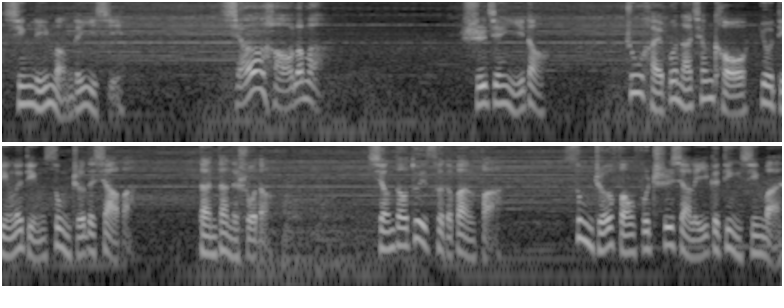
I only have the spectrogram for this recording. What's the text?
心里猛地一喜。想好了吗？时间一到，朱海波拿枪口又顶了顶宋哲的下巴，淡淡的说道：“想到对策的办法。”宋哲仿佛吃下了一个定心丸。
